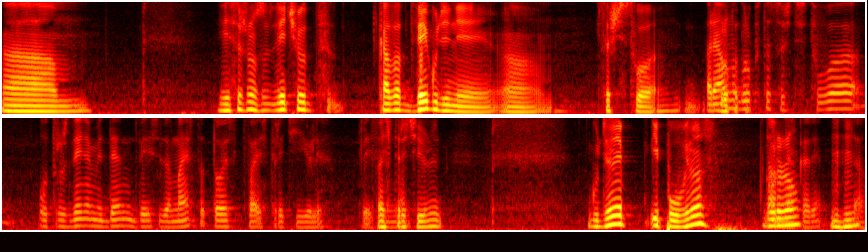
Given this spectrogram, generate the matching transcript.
Ам, вие всъщност вече от, каза, две години ам, съществува Реално групата. групата съществува от рождения ми ден 2017, т.е. 23 юли. 23 юли. Година и- половина, Там горе. Да.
